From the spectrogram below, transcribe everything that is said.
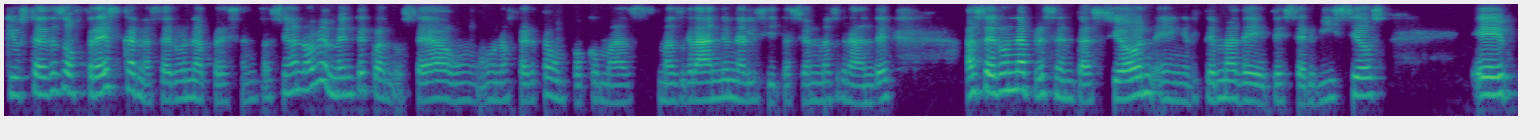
que ustedes ofrezcan hacer una presentación, obviamente cuando sea una oferta un poco más, más grande, una licitación más grande, hacer una presentación en el tema de, de servicios, eh,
